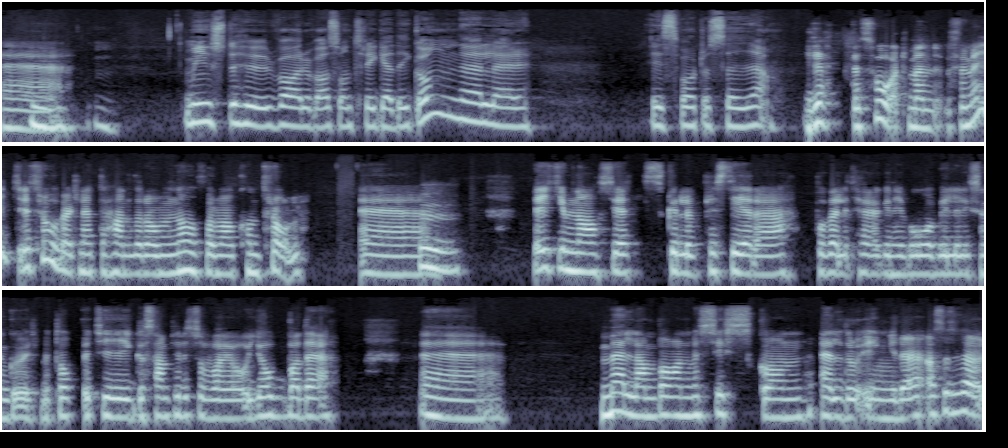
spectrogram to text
Eh, Minns du hur vad det var som triggade igång det eller? Det är svårt att säga. Jättesvårt, men för mig, jag tror verkligen att det handlar om någon form av kontroll. Eh, Mm. Jag gick gymnasiet, skulle prestera på väldigt hög nivå, ville liksom gå ut med toppbetyg och samtidigt så var jag och jobbade. Eh, mellanbarn med syskon, äldre och yngre. Alltså det var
